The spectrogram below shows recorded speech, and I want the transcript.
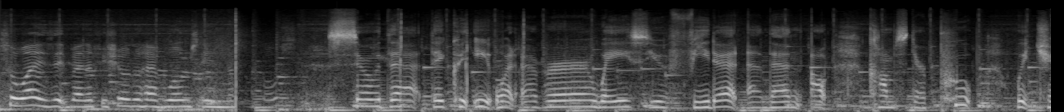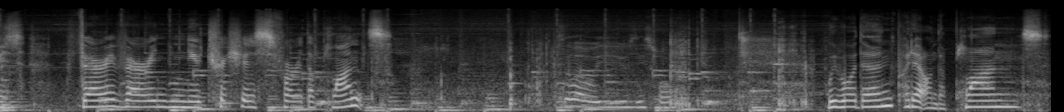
So why is it beneficial to have worms in the compost? So that they could eat whatever waste you feed it, and then out comes their poop, which is very, very nutritious for the plants. So what will you use this for? We will then put it on the plants,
